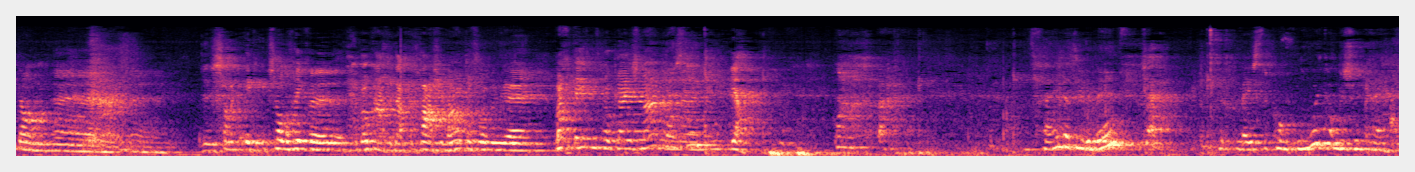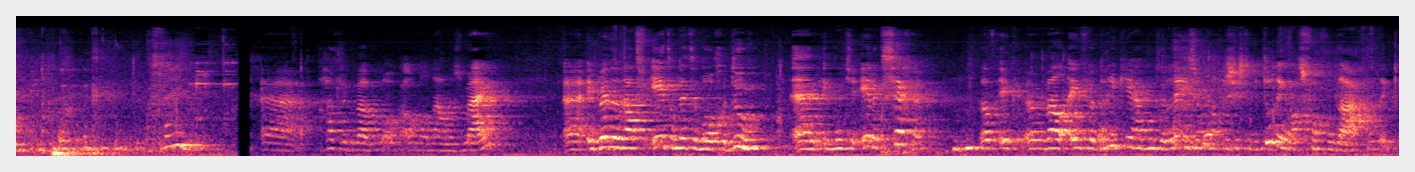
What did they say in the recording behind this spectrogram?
dan... eh, eh, dus zal ik, ik, ik zal nog even, ik heb ook aan gedacht, een glaasje water voor u. eh, mag ik even, mevrouw Kleinsma? Dan, eh, ja. Fijn dat u er bent. Ja, de burgemeester komt nooit op bezoek eigenlijk. Fijn. Eh, hartelijk welkom ook allemaal namens mij. Eh, ik ben inderdaad vereerd om dit te mogen doen. En ik moet je eerlijk zeggen dat ik wel even drie keer heb moeten lezen wat precies de bedoeling was van vandaag. Want ik,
